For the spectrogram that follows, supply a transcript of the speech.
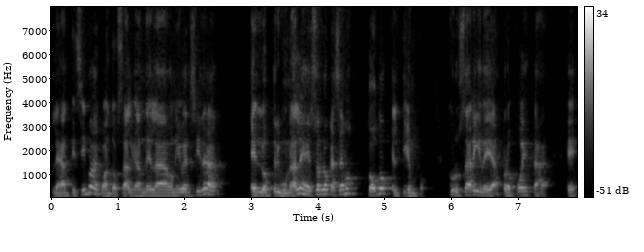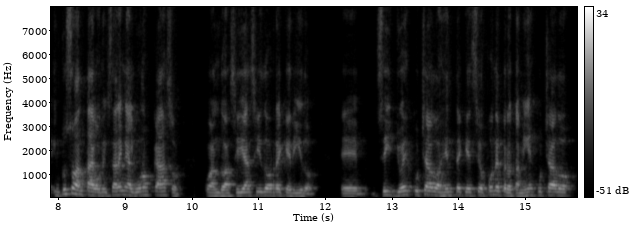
Les anticipo que cuando salgan de la universidad, en los tribunales eso es lo que hacemos todo el tiempo. Cruzar ideas, propuestas, eh, incluso antagonizar en algunos casos cuando así ha sido requerido. Eh, sí, yo he escuchado a gente que se opone, pero también he escuchado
